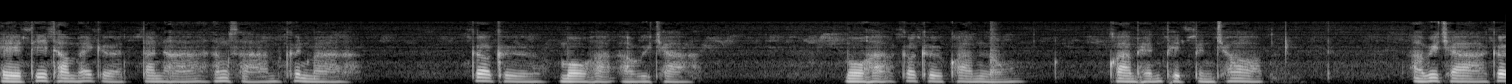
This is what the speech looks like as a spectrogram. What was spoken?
เหตุที่ทำให้เกิดตัณหาทั้งสามขึ้นมา ก็คือโมหะอวิชชา โมหะก็คือความหลง ความเห็นผิดเป็นชอบ อวิชชาก็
